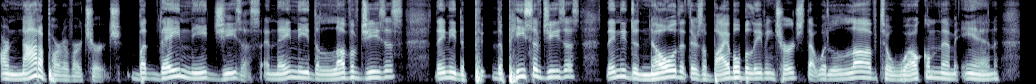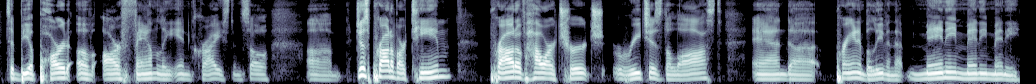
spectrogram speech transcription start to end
are not a part of our church, but they need Jesus and they need the love of Jesus. They need the, the peace of Jesus. They need to know that there's a Bible believing church that would love to welcome them in to be a part of our family in Christ. And so, um, just proud of our team, proud of how our church reaches the lost, and uh, praying and believing that many, many, many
